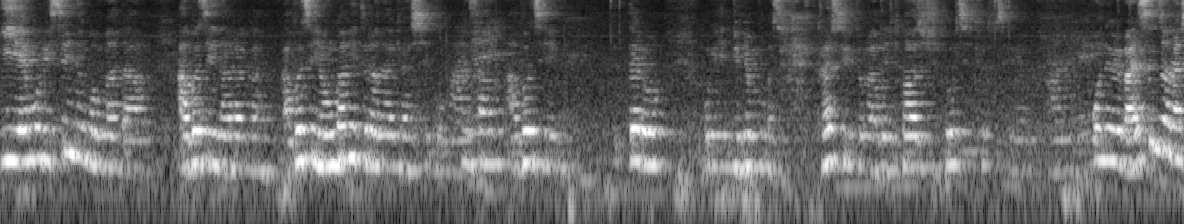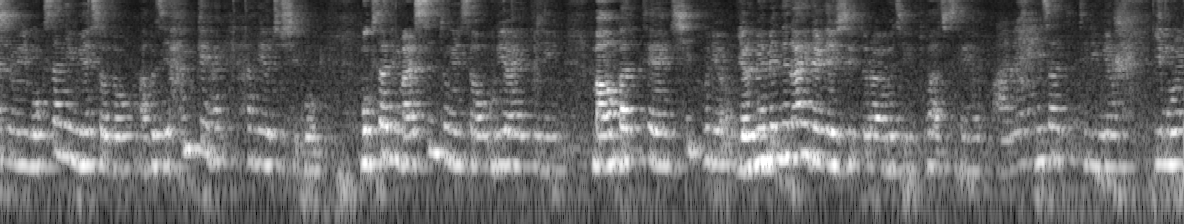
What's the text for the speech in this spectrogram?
이 예물이 쓰이는 곳마다 아버지 나라가 아버지 영광이 드러나게 하시고 항상 아버지 뜻대로 우리 유년부가 잘 갈 수 있도록 아버지 도와주시고 지켜주세요. 오늘 말씀 전하신 우리 목사님 위해서도 아버지 함께 하- 하여 주시고 목사님 말씀 통해서 우리 아이들이 마음밭에 씨 뿌려 열매 맺는 아이들 될 수 있도록 아버지 도와주세요. 감사드리며 이 모-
